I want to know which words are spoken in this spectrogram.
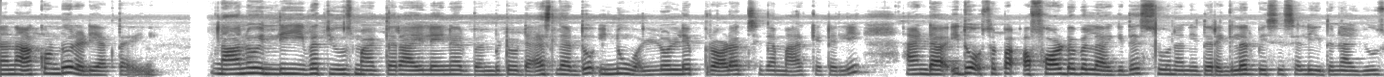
ನಾನು ಹಾಕ್ಕೊಂಡು ರೆಡಿ ಆಗ್ತಾಯಿದ್ದೀನಿ ನಾನು ಇಲ್ಲಿ ಇವತ್ತು ಯೂಸ್ ಮಾಡ್ತಾರೆ ಐಲೈನರ್ ಬಂದುಬಿಟ್ಟು ಡ್ಯಾಸ್ಲರ್ದು ಇನ್ನೂ ಒಳ್ಳೊಳ್ಳೆ ಪ್ರಾಡಕ್ಟ್ಸ್ ಇದೆ ಮಾರ್ಕೆಟಲ್ಲಿ ಆ್ಯಂಡ್ ಇದು ಸ್ವಲ್ಪ ಅಫೋರ್ಡಬಲ್ ಆಗಿದೆ. ಸೊ ನಾನು ಇದು ರೆಗ್ಯುಲರ್ ಬೇಸಿಸಲ್ಲಿ ಇದನ್ನು ಯೂಸ್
